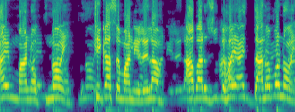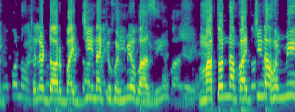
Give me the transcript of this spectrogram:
আই মানব নয়। ঠিক আছে মানি নিলাম আবার যদি হয় আই দানব নয়। তাহলে ডর বাজ্জি নাকি হইমিও বাজি মাতন না বাজ্জি না হইমি।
